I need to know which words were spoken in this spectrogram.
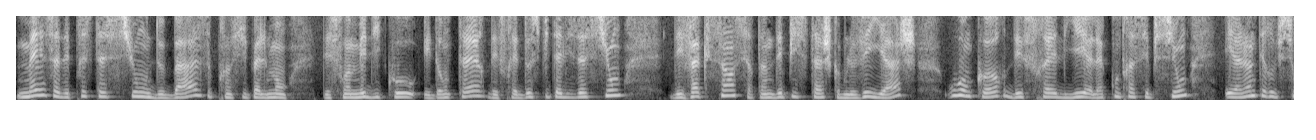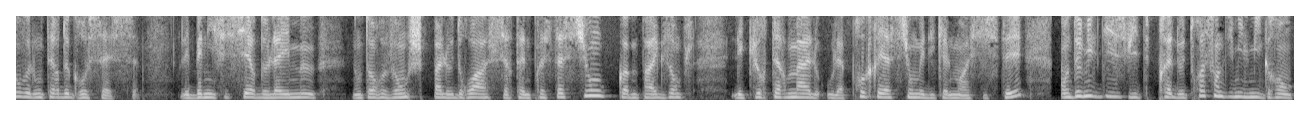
mais à des prestations de base, principalement des soins médicaux et dentaires, des frais d'hospitalisation, des vaccins, certains dépistages comme le VIH, ou encore des frais liés à la contraception et à l'interruption volontaire de grossesse. Les bénéficiaires de l'AME n'ont en revanche pas le droit à certaines prestations, comme par exemple les cures thermales ou la procréation médicalement assistée. En 2018, près de 310 000 migrants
